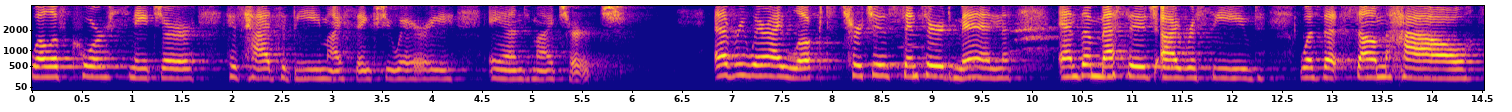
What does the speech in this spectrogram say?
Well, of course, nature has had to be my sanctuary and my church. Everywhere I looked, churches centered men, and the message I received was that somehow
